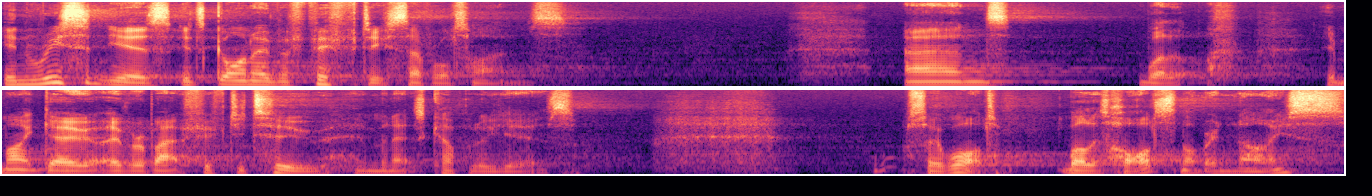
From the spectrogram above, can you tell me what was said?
In recent years, it's gone over 50 several times. And, well, it might go over about 52 in the next couple of years. So what? Well, it's hot, it's not very nice.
